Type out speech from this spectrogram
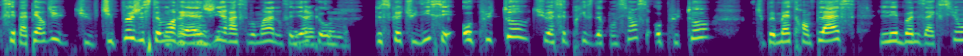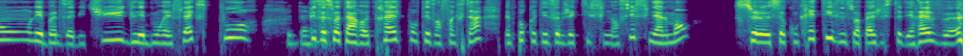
c'est pas perdu. Tu, tu peux justement perdu. réagir à ce moment-là. Donc, c'est-à-dire que de ce que tu dis, c'est au plus tôt tu as cette prise de conscience, au plus tôt tu peux mettre en place les bonnes actions, les bonnes habitudes, les bons réflexes pour que ce soit ta retraite, pour tes enfants, etc., mais pour que tes objectifs financiers, finalement, se, se concrétisent et ne soient pas juste des rêves,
